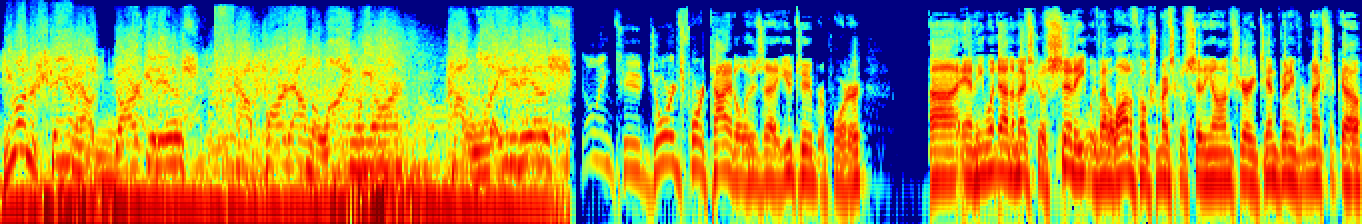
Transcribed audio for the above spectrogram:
Do you understand how dark it is? How far down the line we are? How late it is? Going to George Fort Title, who's a YouTube reporter, uh, and he went down to Mexico City. We've had a lot of folks from Mexico City on, Sherri Tenpenny from Mexico,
